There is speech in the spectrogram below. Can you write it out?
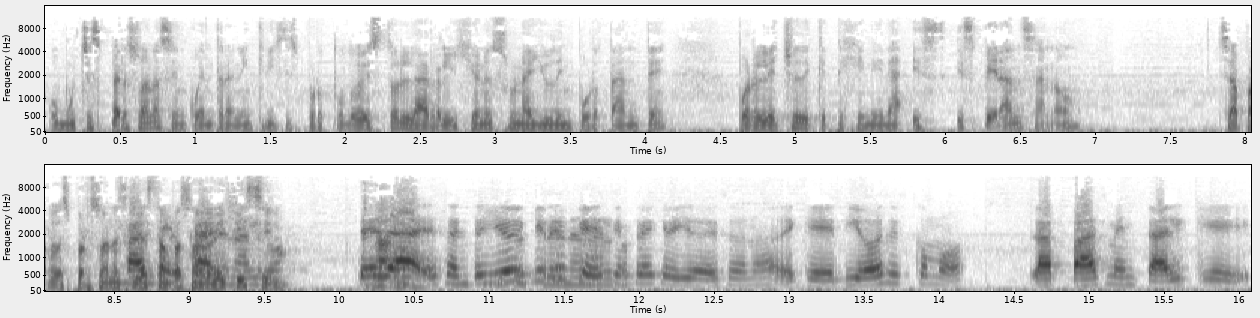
o muchas personas se encuentran en crisis por todo esto, la religión es una ayuda importante por el hecho de que te genera es- esperanza, ¿no? O sea, para las personas que Más la están pasando difícil. exacto, yo, creo que siempre he creído eso, ¿no? De que Dios es como la paz mental que,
